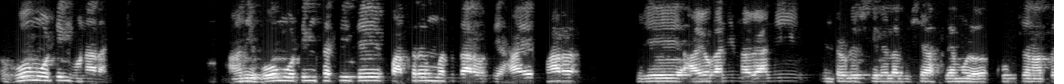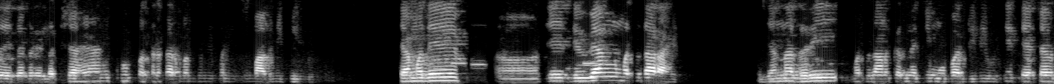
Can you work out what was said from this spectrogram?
होम वोटिंग होणार आहे. आणि होम वोटिंगसाठी जे पात्र मतदार होते हा एक फार म्हणजे आयोगाने नव्याने इंट्रोड्यूस केलेला विषय असल्यामुळं खूप जणांचं याच्याकडे लक्ष आहे आणि खूप पत्रकार बंधूंनी पण याची मागणी केली होती. त्यामध्ये जे दिव्यांग मतदार आहेत ज्यांना घरी मतदान करण्याची मुभा दिली होती त्याच्यात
